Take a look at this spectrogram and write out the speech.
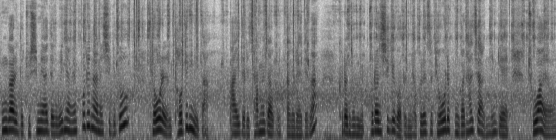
분갈이도 조심해야 되고 왜냐하면 뿌리 나는 시기도 겨울에는 더딥니다. 아이들이 잠을 자고 있다 그래야 되나 그런 종류 그런 시기거든요. 그래서 겨울에 분갈이 하지 않는 게 좋아요.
